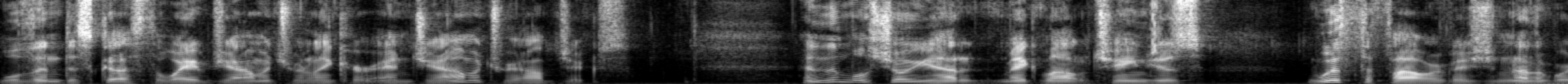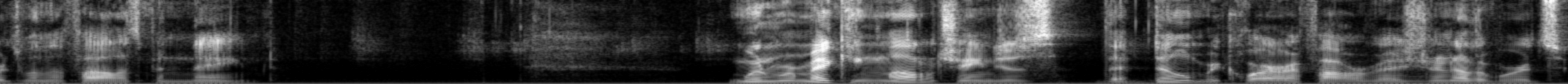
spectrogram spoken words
We'll then discuss the Wave Geometry Linker and geometry objects. And then we'll show you how to make model changes with the file revision, in other words, when the file has been named. When we're making model changes that don't require a file revision, in other words,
